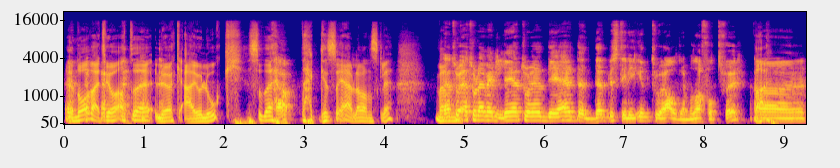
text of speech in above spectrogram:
Eh, nå vet vi jo at eh, løk er jo lok, så det, ja. det er ikke så jævla vanskelig. Men, jeg, tror, jeg, tror, det er veldig, tror det, det, Den bestillingen tror jeg aldri man har fått før. Uh,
